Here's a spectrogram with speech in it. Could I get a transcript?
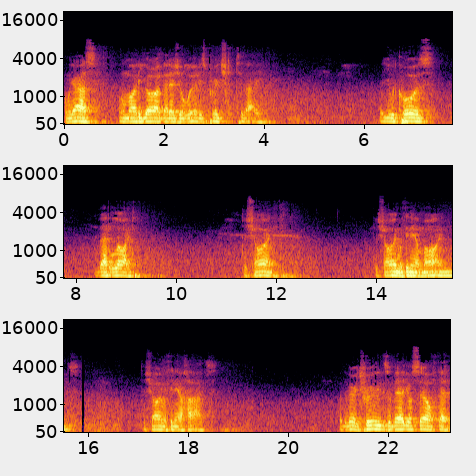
We ask, Almighty God, that as your word is preached today, that you would cause that light to shine, to shine within our minds, to shine within our hearts. That the very truths about yourself that,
